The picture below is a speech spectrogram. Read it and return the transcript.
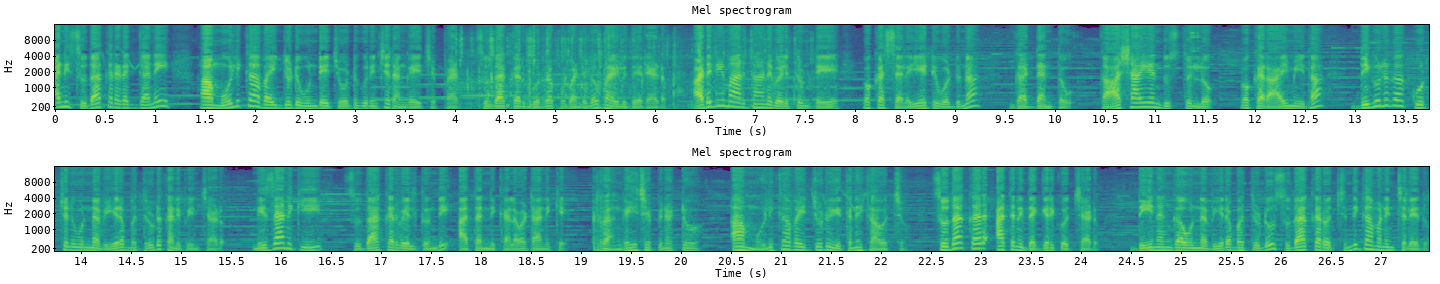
అని సుధాకర్ అడగగానే ఆ మూలికా వైద్యుడు ఉండే చోటు గురించి రంగయ్య చెప్పాడు. సుధాకర్ గుర్రపు బండిలో బయలుదేరాడు. అడవి మార్గాన వెళుతుంటే ఒక సెలయేటి ఒడ్డున గడ్డంతో కాషాయం దుస్తుల్లో ఒక రాయి మీద దిగులుగా కూర్చుని ఉన్న వీరభద్రుడు కనిపించాడు. నిజానికి సుధాకర్ వెళ్తుంది అతన్ని కలవటానికే. రంగయ్య చెప్పినట్టు ఆ మూలికా వైద్యుడు ఇతనే కావచ్చు. సుధాకర్ అతని దగ్గరికి వచ్చాడు దీనంగా ఉన్న వీరభద్రుడు సుధాకర్ వచ్చింది గమనించలేదు.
